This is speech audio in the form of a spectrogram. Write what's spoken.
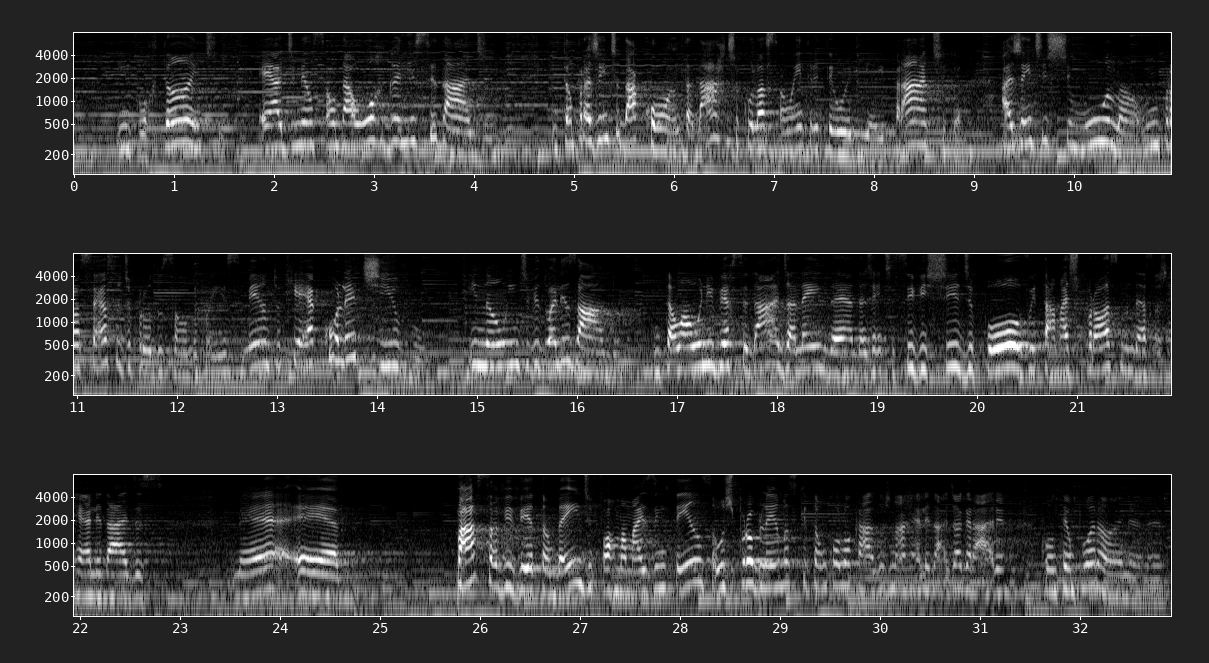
importante, é a dimensão da organicidade. Então, para a gente dar conta da articulação entre teoria e prática, a gente estimula um processo de produção do conhecimento que é coletivo e não individualizado. Então, a universidade, além né, da gente se vestir de povo e estar tá mais próximo dessas realidades, né, é, passa a viver também de forma mais intensa os problemas que estão colocados na realidade agrária contemporânea. Né?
